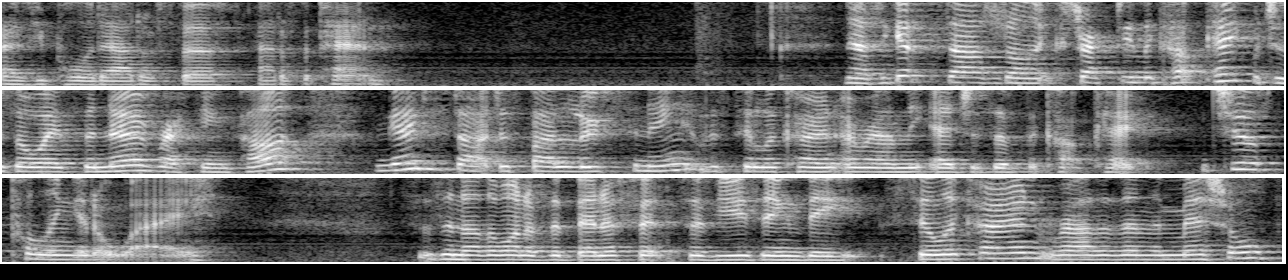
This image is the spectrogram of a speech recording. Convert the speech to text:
as you pull it out of the out of the pan. Now to get started on extracting the cupcake, which is always the nerve-wracking part, I'm going to start just by loosening the silicone around the edges of the cupcake, just pulling it away. This is another one of the benefits of using the silicone rather than the metal.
